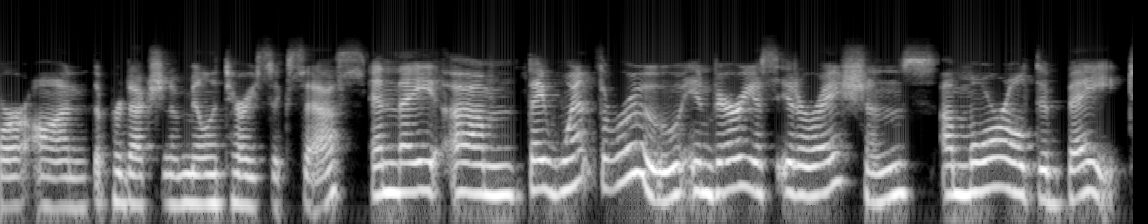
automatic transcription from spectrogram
or on the production of military success success, and they um, they went through in various iterations a moral debate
